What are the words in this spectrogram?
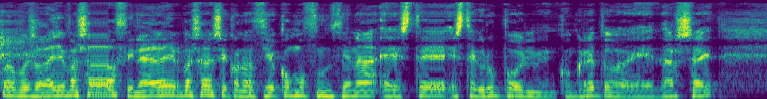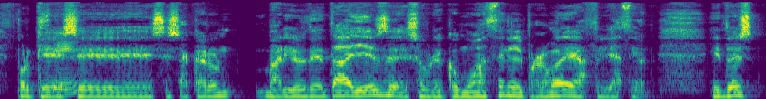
Bueno, pues el año pasado, a final del año pasado, se conoció cómo funciona este, este grupo en concreto, eh, DarkSide, porque Sí. se, se sacaron varios detalles eh, sobre cómo hacen el programa de afiliación. Entonces,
